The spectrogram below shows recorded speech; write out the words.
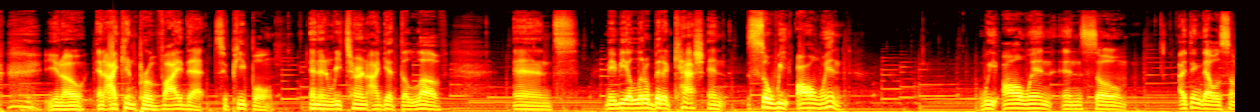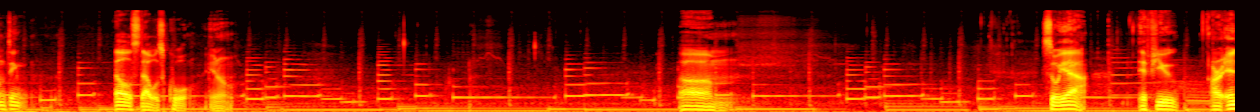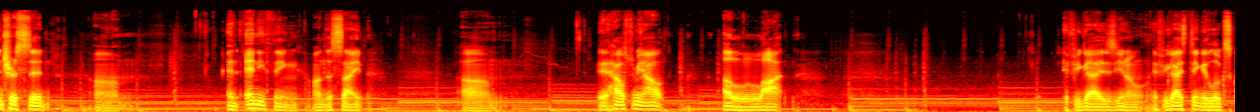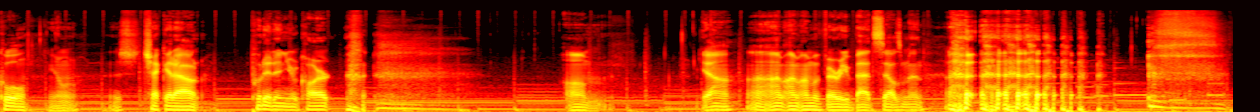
you know, and I can provide that to people. And in return, I get the love and maybe a little bit of cash. And so we all win. We all win. And so I think that was something else that was cool, you know. Um, so yeah, if you are interested um, and anything on the site. Um, it helps me out a lot. If you guys, you know, if you guys think it looks cool, you know, just check it out, put it in your cart. um, yeah, I'm, I'm, I'm a very bad salesman.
